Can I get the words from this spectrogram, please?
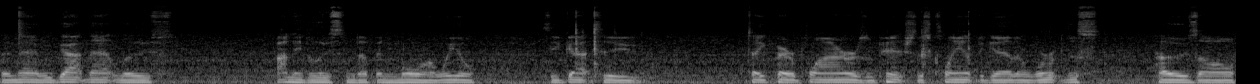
And then we've got that loose. If I need to loosen it up anymore, I will. So you've got to take a pair of pliers and pinch this clamp together and work this hose off.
